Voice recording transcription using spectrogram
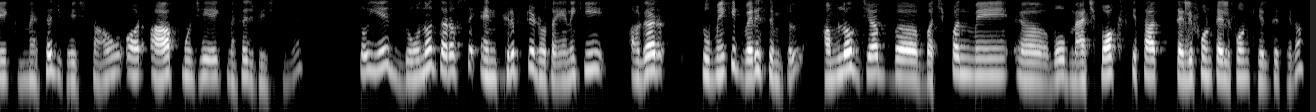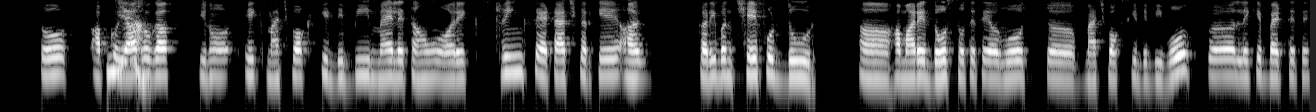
एक मैसेज भेजता हूँ और आप मुझे एक मैसेज भेजती हैं तो ये दोनों तरफ़ से एनक्रिप्टेड होता है। यानी कि अगर to make it very simple हम लोग जब बचपन में वो मैच बॉक्स के साथ टेलीफोन टेलीफोन खेलते थे ना तो आपको याद होगा यू you नो know, एक मैच बॉक्स की डिब्बी मैं लेता हूँ और एक स्ट्रिंग से अटैच करके करीबन छः फुट दूर हमारे दोस्त होते थे और वो मैच बॉक्स की डिब्बी वो लेके बैठते थे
